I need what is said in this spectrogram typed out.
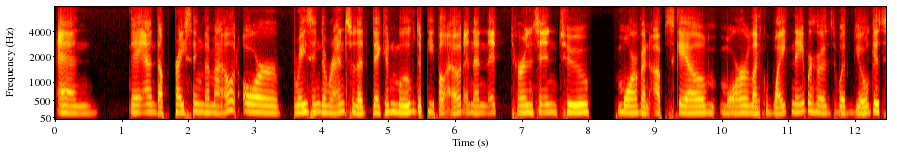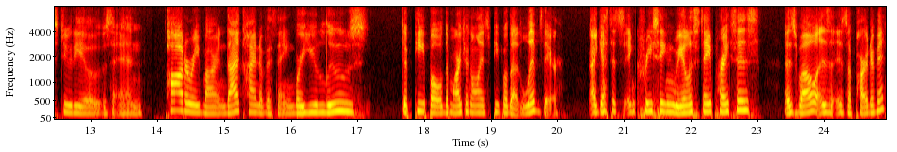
and they end up pricing them out or raising the rent so that they can move the people out and then it turns into more of an upscale, more like white neighborhoods with yoga studios and pottery barn, that kind of a thing, where you lose the people, the marginalized people that live there. I guess it's increasing real estate prices as well is, is a part of it.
